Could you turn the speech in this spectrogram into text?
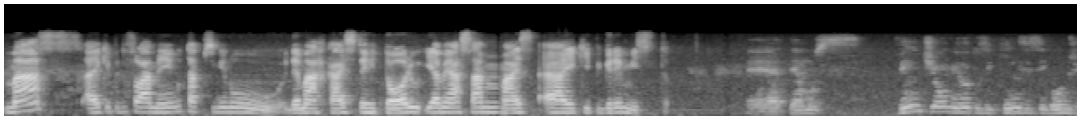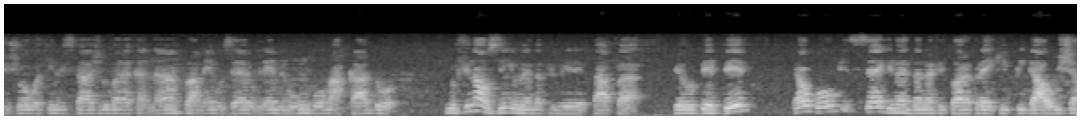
mas a equipe do Flamengo tá conseguindo demarcar esse território e ameaçar mais a equipe gremista. É, temos 21 minutos e 15 segundos de jogo aqui no estádio do Maracanã. Flamengo 0, Grêmio 1, gol marcado no finalzinho né, da primeira etapa pelo PP. É o gol que segue né, dando a vitória para a equipe gaúcha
